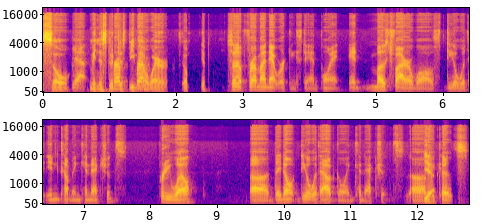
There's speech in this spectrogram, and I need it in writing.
So, yeah. I mean, this could from, just be from, malware. Oh, yep. So from a networking standpoint, it, most firewalls deal with incoming connections pretty well. Uh, they don't deal with outgoing connections uh, yeah. because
